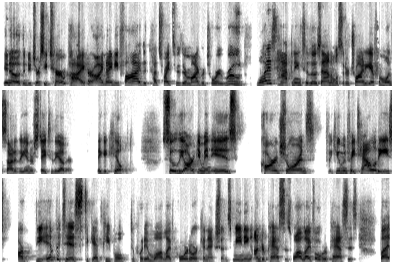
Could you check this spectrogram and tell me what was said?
you know, the New Jersey Turnpike or I-95 that cuts right through their migratory route, what is happening to those animals that are trying to get from one side of the interstate to the other? They get killed. So the argument is car insurance, human fatalities are the impetus to get people to put in wildlife corridor connections, meaning underpasses, wildlife overpasses. But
